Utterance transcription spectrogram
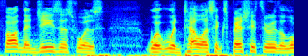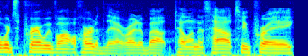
thought that Jesus was would, would tell us, especially through the Lord's Prayer, we've all heard of that, right? About telling us how to pray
